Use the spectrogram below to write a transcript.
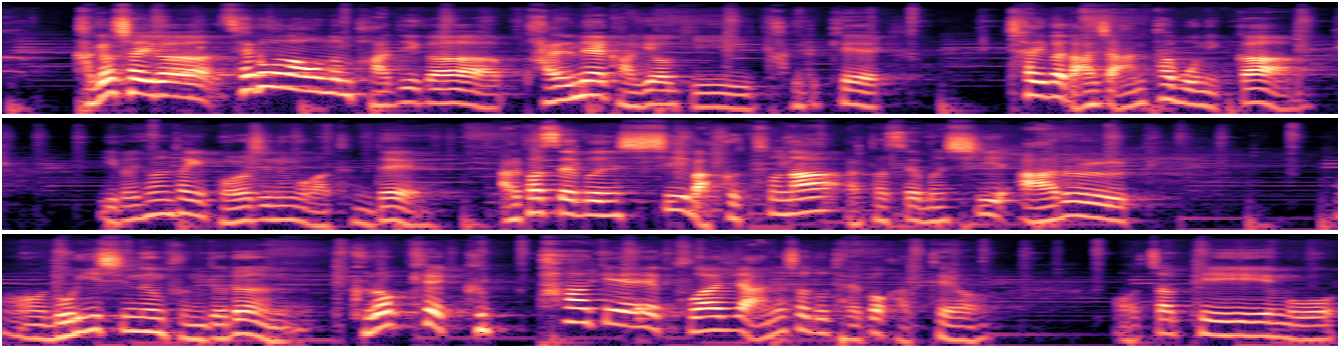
가격 차이가 새로 나오는 바디가 발매 가격이 그렇게 차이가 나지 않다 보니까 이런 현상이 벌어지는 것 같은데 알파 7 C 마크 2나 알파 7 C R을 어, 노리시는 분들은 그렇게 급하게 구하지 않으셔도 될 것 같아요. 어차피 뭐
